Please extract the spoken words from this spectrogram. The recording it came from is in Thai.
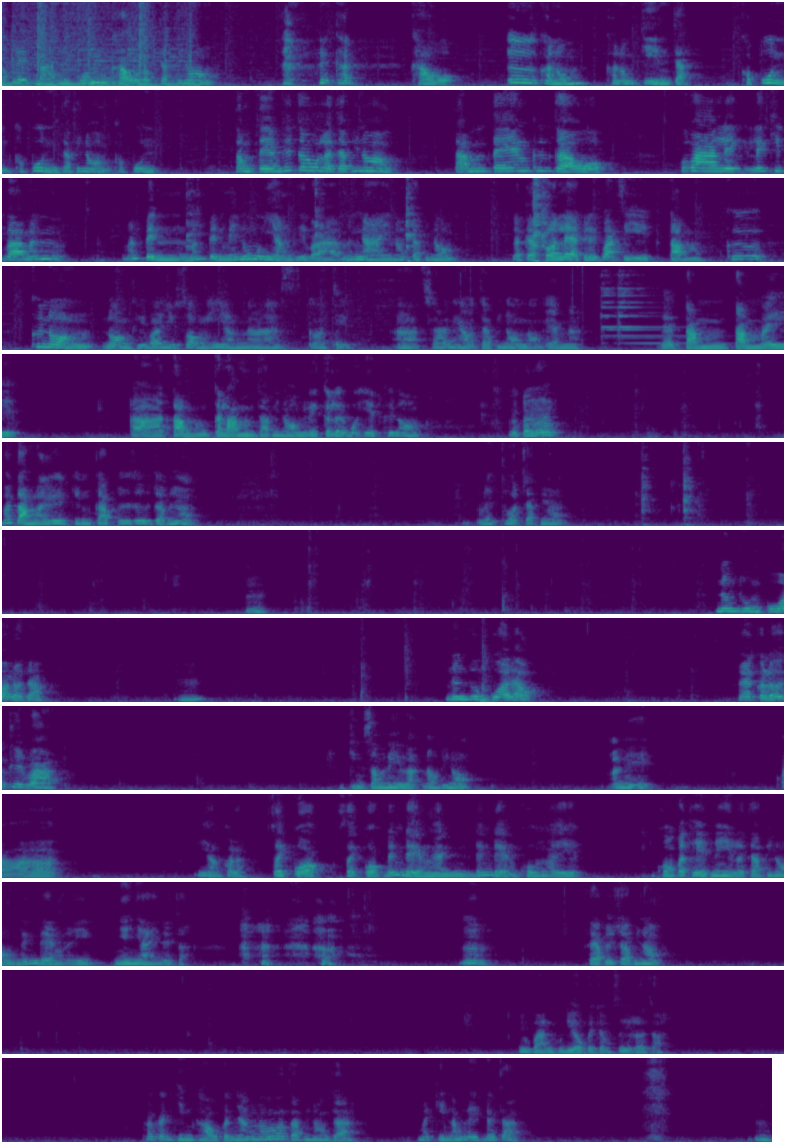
กับเล็กบาทนี่พวกเป็นข้าดอกจ้าพี่น้องขัดข้าเออขนมขนมจีนจ้ะข้าวปุ้นข้าวปุ้นจ้าพี่น้องข้าวปุ้นตำแตงคือเก่าล่ะจ้าพี่น้องตำแตงคือเก่าเพราะว่าเล็กเล็กคิดว่ามันมันเป็นมันเป็นเมนูอีหย่างที่ว่ามันง่ายเนาะจ้าพี่น้อง แล้วก็ตอนแรกเล็กว่าสีตำคือคือน้องน้องที่ว่ายูซองอีหยังนะก็ที่อ่าชาแนลจ้าพี่น้องน้องแอมนะ แต่ตำตำไออ่าตำกระลำจ้าพี่น้องเลยก็เลยบ่เฮ็ดคือน้องแล้วก็เลยมาตำอันนี้กินกับซื่อจ้าพี่น้องเลยโทษจ้าพี่น้องอืมหนึ่งถุ่มกลัวเหรอจ้ะอืม หนึ่งถุงกลัวแล้วแล้วก็เลยคิดว่า กินซ้ำนี่ละเนาะพี่น้องอันนี้อ่านี่ยังก่อนละใส่กอกใส่กอกแดงแดงอันแดงแดงของไอของประเทศนี่ละจ้าพี่น้องแดงแดงไอ้ใหญ่ๆเนี่ยจ้ะอืมแซ่บด้วยจ้าพี่น้อง อยู่บ้านผู้เดียวไปจังซี่แล้วจ้ะพากันกินข้าวกันยังเนาะจ้าพี่น้องจ้ะไม่กินน้ำเล็กด้อจ้ะอืม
